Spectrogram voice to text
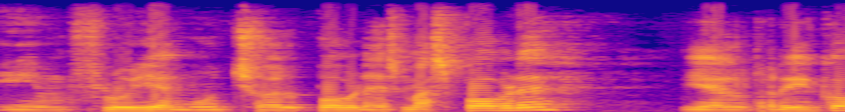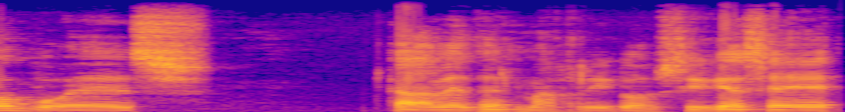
influye mucho. El pobre es más pobre y el rico, pues cada vez es más rico. Sí que se,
